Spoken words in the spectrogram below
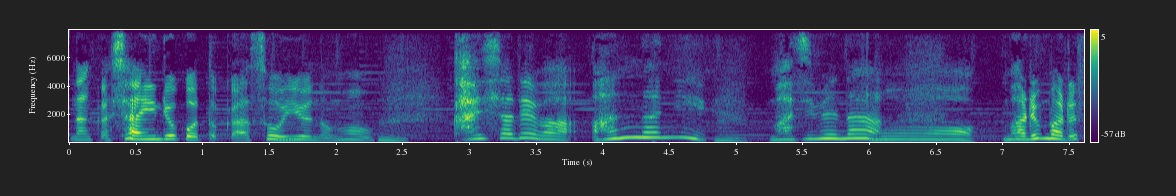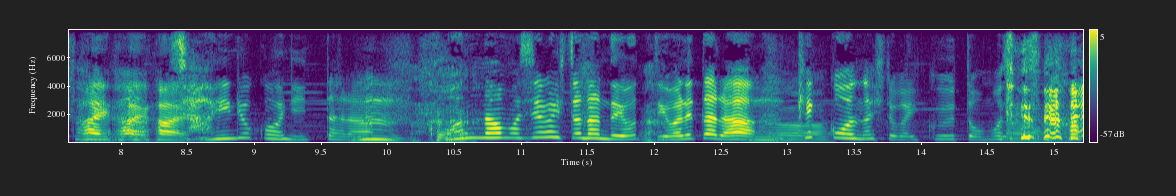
なんか社員旅行とかそういうのも、うん会社ではあんなに真面目なまるまるさんが社員旅行に行ったら、こんな面白い人なんだよって言われたら、結構な人が行くと思うんですよ。ね。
